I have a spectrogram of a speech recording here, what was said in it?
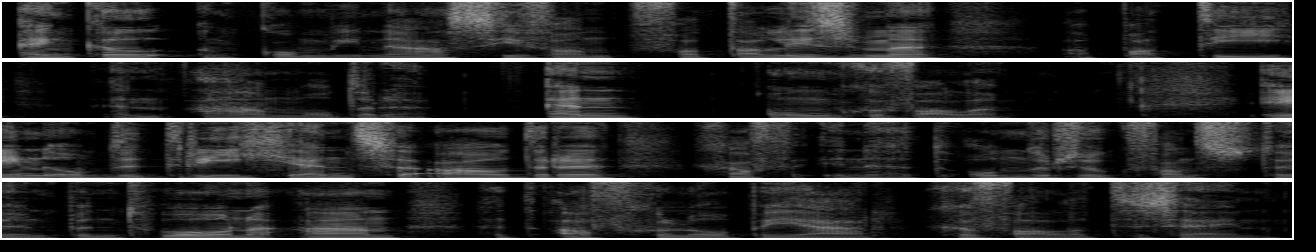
enkel een combinatie van fatalisme, apathie en aanmodderen. En ongevallen. Een op de drie Gentse ouderen gaf in het onderzoek van Steunpunt Wonen aan het afgelopen jaar gevallen te zijn.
